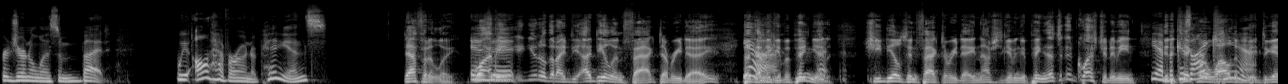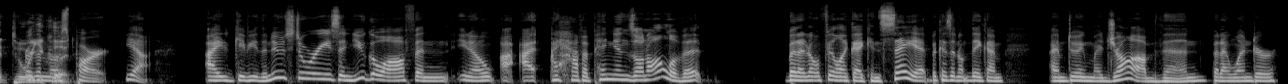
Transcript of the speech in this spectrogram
for journalism. But we all have our own opinions. Definitely. Is well, I mean, it- you know that I, de- I deal in fact every day, but then I give opinion. she deals in fact every day. Now she's giving opinion. That's a good question. I mean, Yeah, did because it take her I a while to, to get to for the you most could? part. Yeah. I give you the news stories and you go off and, you know, I, I, I have opinions on all of it, but I don't feel like I can say it because I don't think I'm I'm doing my job then. But I wonder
